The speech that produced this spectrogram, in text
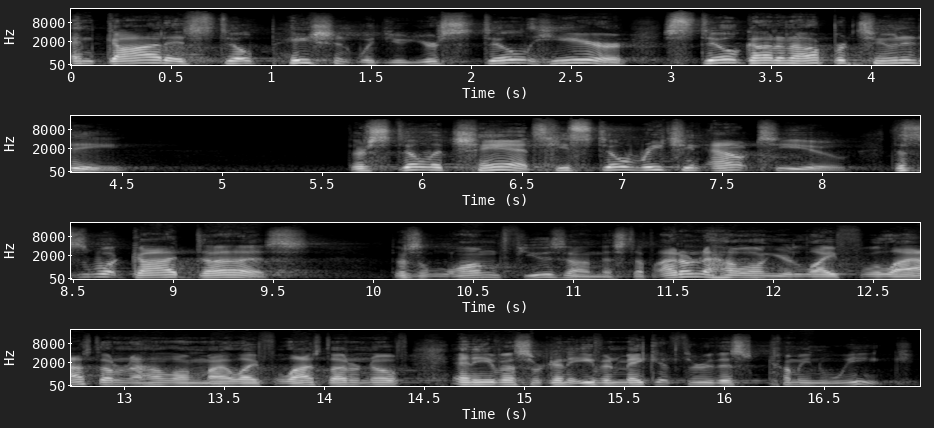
and God is still patient with you. You're still here, still got an opportunity. There's still a chance. He's still reaching out to you. This is what God does. There's a long fuse on this stuff. I don't know how long your life will last. I don't know how long my life will last. I don't know if any of us are going to even make it through this coming week.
